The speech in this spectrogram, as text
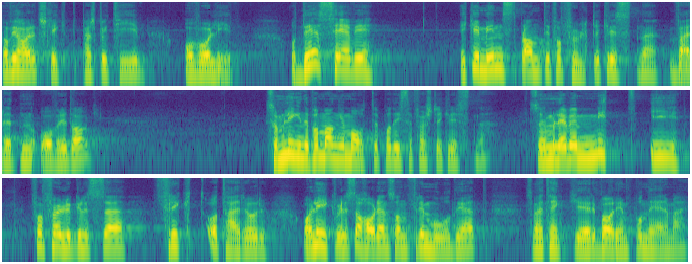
når vi har et slikt perspektiv over vår liv. Og Det ser vi ikke minst blant de forfulgte kristne verden over i dag. Som ligner på mange måter på disse første kristne. Som lever midt i forfølgelse, frykt og terror. Og Likevel så har de en sånn frimodighet som jeg tenker bare imponerer meg.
